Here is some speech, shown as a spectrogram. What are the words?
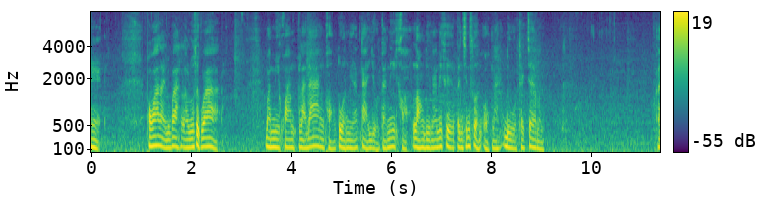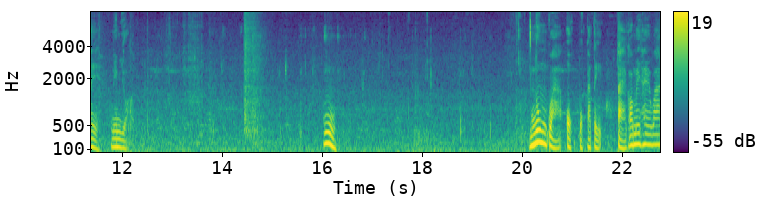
นี่เพราะว่าอะไรรู้ป่ะเรารู้สึกว่ามันมีความกระด้างของตัวเนื้อไก่อยู่ แต่นี่ขอลองดูนะนี่คือเป็นชิ้นส่วนอกนะ ดู t e x t อร์มัน เอ้ยนิ่มอยู่อืมนุ่มกว่าอกปกติ แต่ก็ไม่ใช่ว่า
